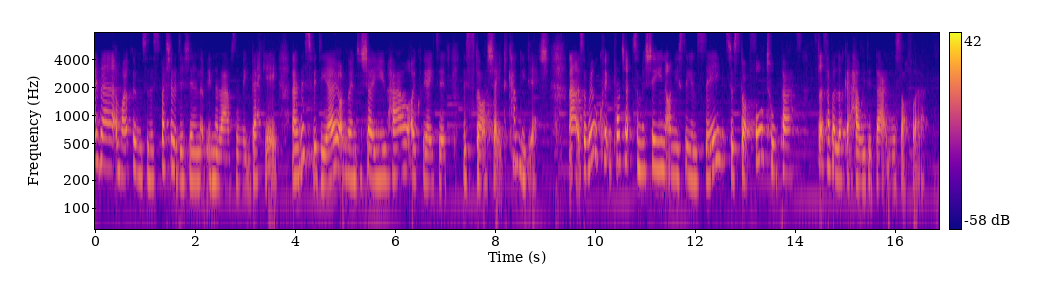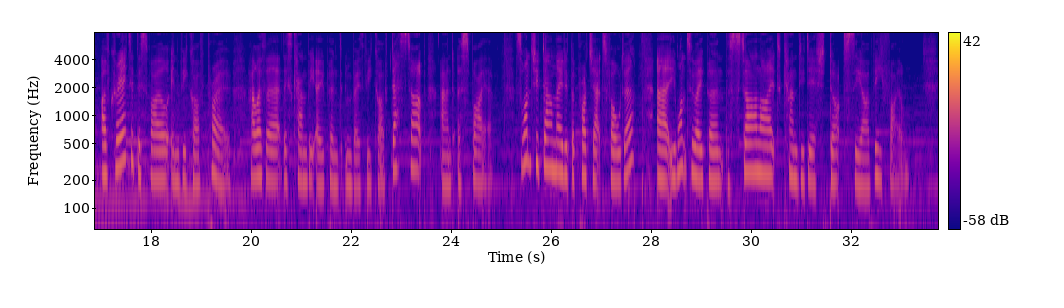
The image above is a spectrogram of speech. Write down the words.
Hi there and welcome to the special edition of In the Labs and Meet Beki. Now in this video I'm going to show you how I created this star-shaped candy dish. Now it's a real quick project to machine on your CNC. It's just got four toolpaths. So let's have a look at how we did that in the software. I've created this file in VCarve Pro, however this can be opened in both VCarve Desktop and Aspire. So once you've downloaded the project folder, uh, you want to open the starlightcandydish.crv file.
